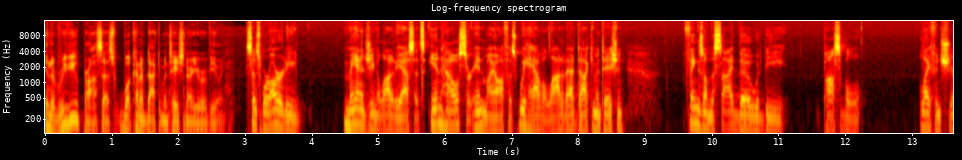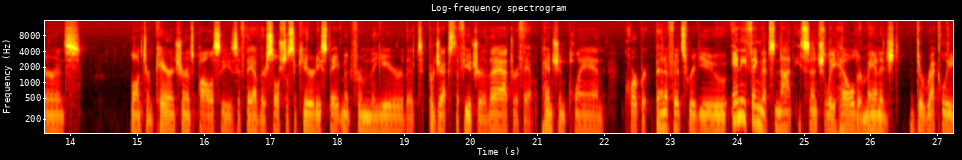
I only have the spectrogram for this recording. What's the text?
In the review process, what kind of documentation are you reviewing? Since we're already managing a lot of the assets in house or in my office, we have a lot of that documentation. Things on the side, though, would be possible life insurance, long term care insurance policies, if they have their Social Security statement from the year that projects the future of that, or if they have a pension plan, corporate benefits review, anything that's not essentially held or managed directly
